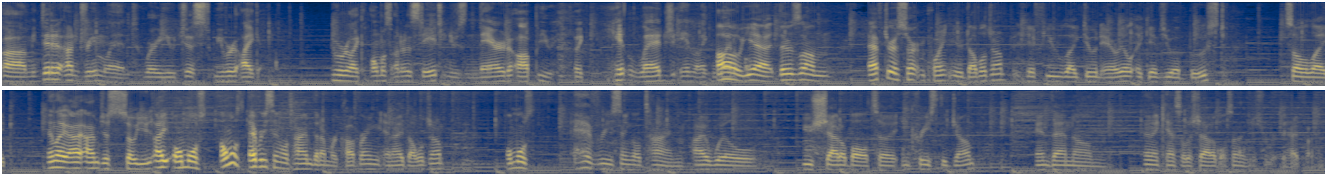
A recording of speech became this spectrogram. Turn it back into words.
um, you did it on Dreamland where you just we were like you were like almost under the stage and you just naired up. You like hit ledge and like. Oh yeah, there's um after a certain point in your double jump, if you like do an aerial, it gives you a boost. So like and like I, I'm just so used. I almost almost every single time that I'm recovering and I double jump, almost every single time I will use Shadow Ball to increase the jump, and then um and then cancel the Shadow Ball. So then just really high fucking.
